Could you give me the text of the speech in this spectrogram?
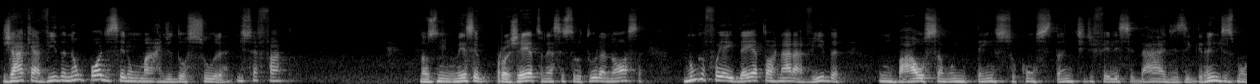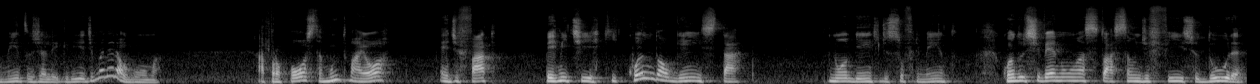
já que a vida não pode ser um mar de doçura, isso é fato. Nós, nesse projeto, nessa estrutura nossa, nunca foi a ideia tornar a vida um bálsamo intenso, constante de felicidades e grandes momentos de alegria, de maneira alguma. A proposta muito maior é, de fato, permitir que quando alguém está num ambiente de sofrimento, quando estiver numa situação difícil, dura,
